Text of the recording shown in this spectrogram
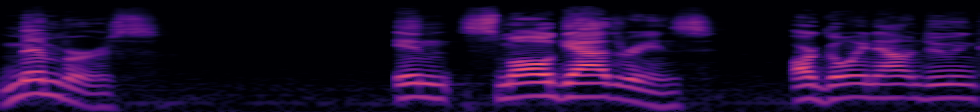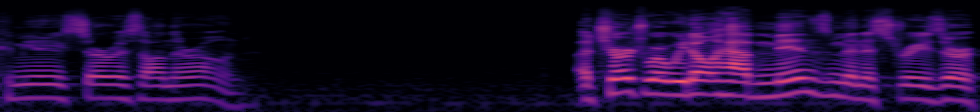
members in small gatherings, are going out and doing community service on their own. A church where we don't have men's ministries or,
